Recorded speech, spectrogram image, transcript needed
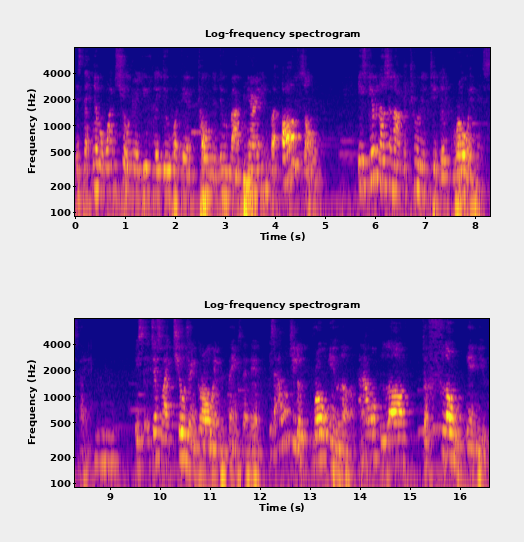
is that number one, children usually do what they're told to do by parenting, but also he's given us an opportunity to grow in this thing. Mm-hmm. It's just like children growing the things that they're. He said, I want you to grow in love, and I want love to flow in you.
